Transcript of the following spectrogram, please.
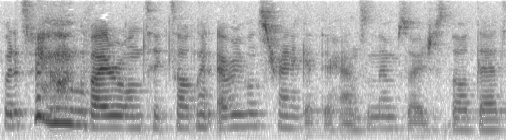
but it's been going viral on tiktok and everyone's trying to get their hands on them so i just thought that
